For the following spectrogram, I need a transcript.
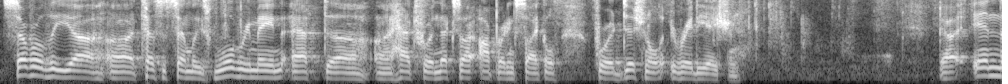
Several of the uh, test assemblies will remain at Hatch for the next operating cycle for additional irradiation. in,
